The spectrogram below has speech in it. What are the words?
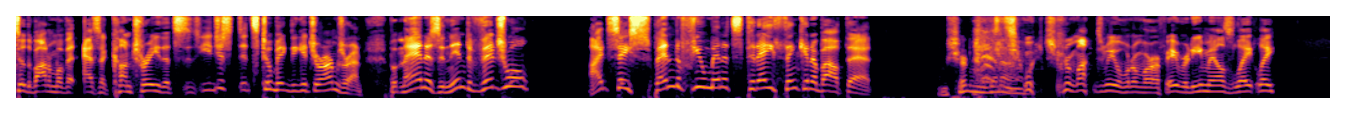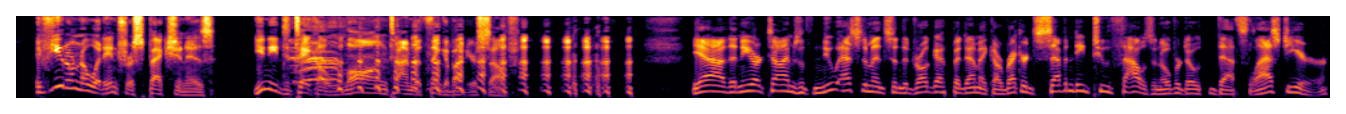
to the bottom of it as a country. That's you just. It's too big to get your arms around. But man, as an individual, I'd say spend a few minutes today thinking about that. I'm certainly gonna. Which reminds me of one of our favorite emails lately. If you don't know what introspection is, you need to take a long time to think about yourself. Yeah, the New York Times with new estimates in the drug epidemic, a record 72,000 overdose deaths last year,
